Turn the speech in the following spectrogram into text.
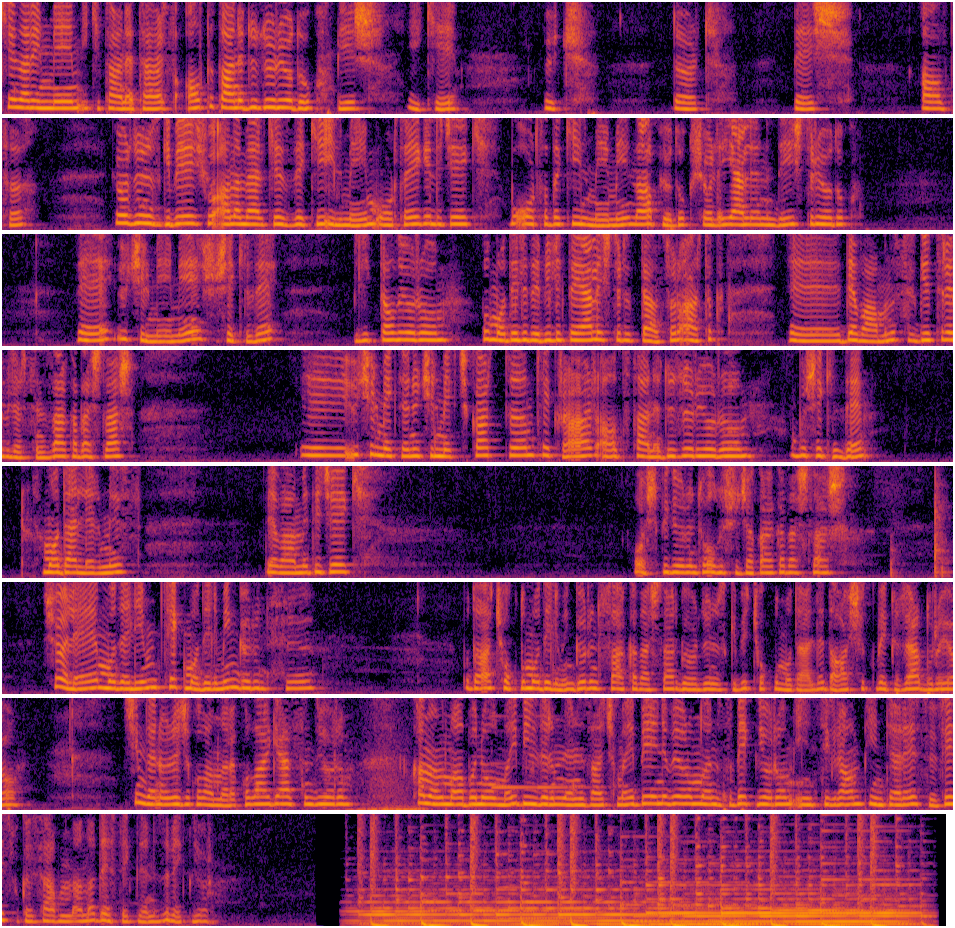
Kenar ilmeğim 2 tane ters, 6 tane düz örüyorduk. 1 2 3 4 5 6 Gördüğünüz gibi şu ana merkezdeki ilmeğim ortaya gelecek. Bu ortadaki ilmeğimi ne yapıyorduk? Şöyle yerlerini değiştiriyorduk. Ve 3 ilmeğimi şu şekilde birlikte alıyorum. Bu modeli de birlikte yerleştirdikten sonra artık devamını siz getirebilirsiniz arkadaşlar. 3 e, ilmekten 3 ilmek çıkarttım. Tekrar 6 tane düz örüyorum. Bu şekilde modellerimiz devam edecek. Hoş bir görüntü oluşacak arkadaşlar. Şöyle modelim, tek modelimin görüntüsü. Bu da çoklu modelimin görüntüsü arkadaşlar. Gördüğünüz gibi çoklu modelde daha şık ve güzel duruyor. Şimdiden öğrenecek olanlara kolay gelsin diyorum. Kanalıma abone olmayı, bildirimlerinizi açmayı, beğeni ve yorumlarınızı bekliyorum. Instagram, Pinterest ve Facebook hesabımdan da desteklerinizi bekliyorum. Müzik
